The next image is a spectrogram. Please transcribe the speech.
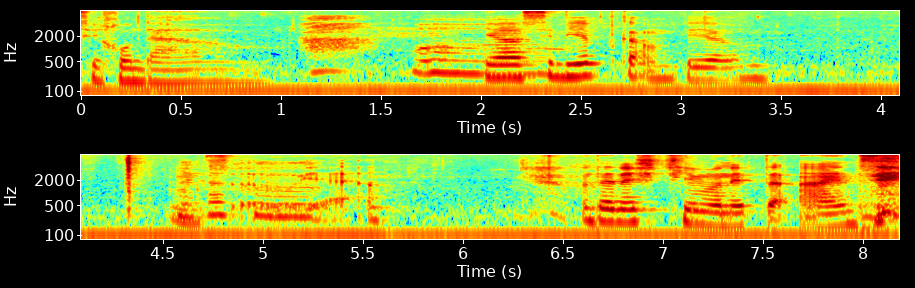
Sie kommt auch. Wow. Ja, sie liebt Gambia. Und Mega so, cool. yeah. Und dann ist Timo nicht der einzige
